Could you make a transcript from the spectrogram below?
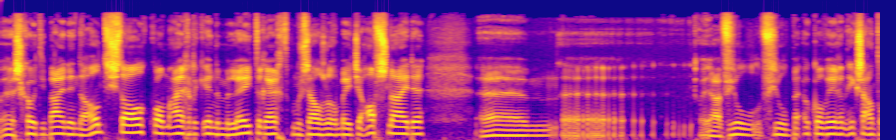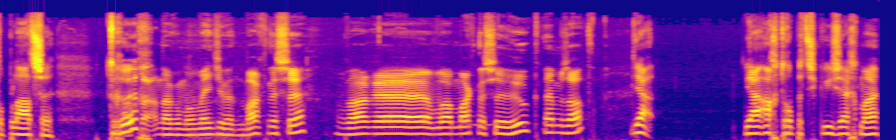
eh, schoot hij bijna in de antistal. Kwam eigenlijk in de melee terecht. Moest zelfs nog een beetje afsnijden. Ehm, eh, ja, viel, viel ook alweer een x-aantal plaatsen terug. Had nog een momentje met Magnussen. Waar, waar Magnussen heel klem zat. Ja. Ja, achter op het circuit, zeg maar.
